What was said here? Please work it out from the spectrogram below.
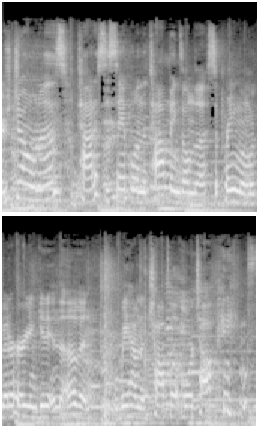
Here's Jonah's. Titus is sampling the toppings on the Supreme one. We better hurry and get it in the oven. We'll be having to chop up more toppings.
